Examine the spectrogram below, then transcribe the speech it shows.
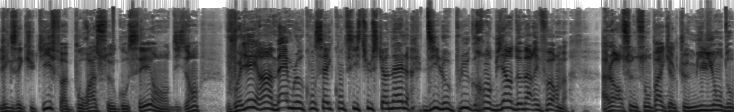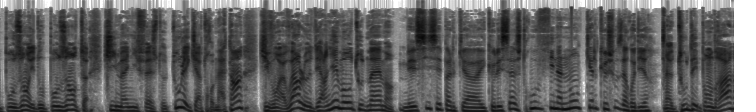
L'exécutif pourra se gausser en disant vous voyez, hein, même le Conseil constitutionnel dit le plus grand bien de ma réforme. Alors ce ne sont pas quelques millions d'opposants et d'opposantes qui manifestent tous les quatre matins qui vont avoir le dernier mot tout de même. Mais si c'est pas le cas et que les sages trouvent finalement quelque chose à redire. Euh, Tout dépendra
